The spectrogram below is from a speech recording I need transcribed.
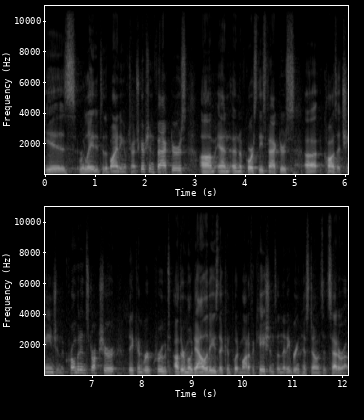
is related to the binding of transcription factors. Um, and, and of course, these factors uh, cause a change in the chromatin structure. They can recruit other modalities that can put modifications on the neighboring histones, et cetera.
